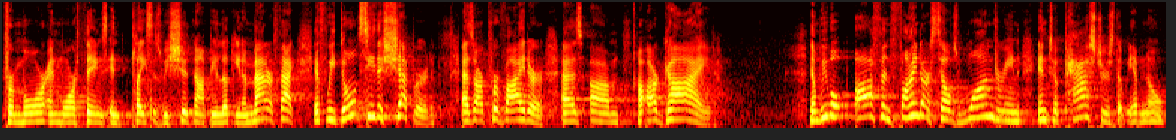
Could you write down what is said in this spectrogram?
for more and more things in places we should not be looking. A matter of fact, if we don't see the shepherd as our provider, as um, our guide, then we will often find ourselves wandering into pastures that we have no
